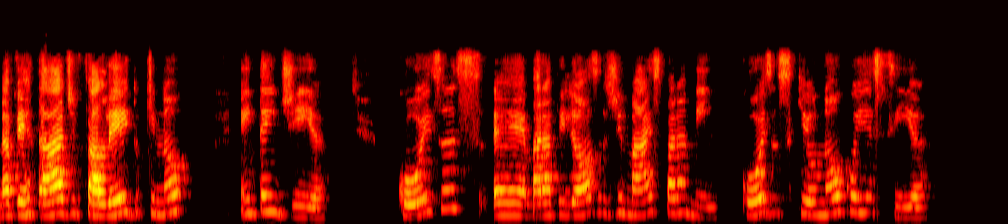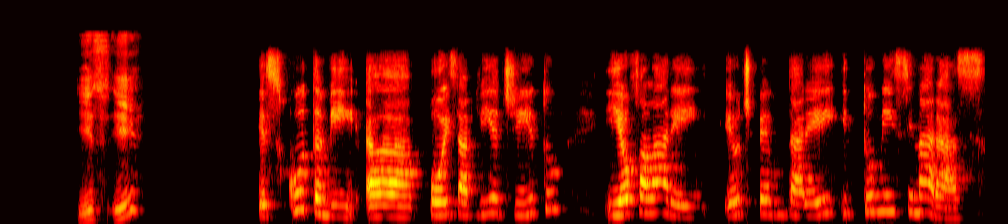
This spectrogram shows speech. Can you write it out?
Na verdade, falei do que não entendia. Coisas eh, maravilhosas demais para mim, coisas que eu não conhecia. Isso, e? Escuta-me, ah, pois havia dito, e eu falarei, eu te perguntarei e tu me ensinarás.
